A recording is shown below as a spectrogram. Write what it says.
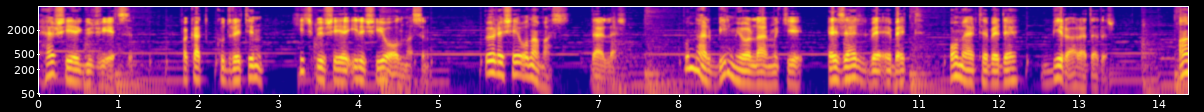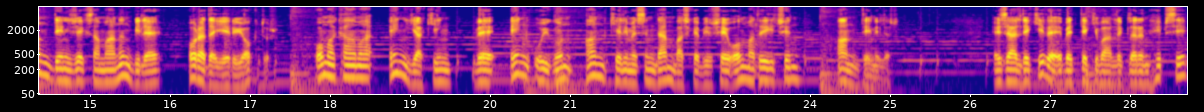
her şeye gücü yetsin. Fakat kudretin hiçbir şeye ilişiği olmasın. Böyle şey olamaz derler. Bunlar bilmiyorlar mı ki ezel ve ebed o mertebede bir aradadır. An denecek zamanın bile orada yeri yoktur. O makama en yakin ve en uygun an kelimesinden başka bir şey olmadığı için an denilir. Ezeldeki ve ebeddeki varlıkların hepsi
